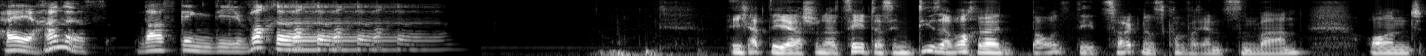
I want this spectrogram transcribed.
Hey Hannes, was ging die Woche? Ich habe dir ja schon erzählt, dass in dieser Woche bei uns die Zeugniskonferenzen waren. Und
